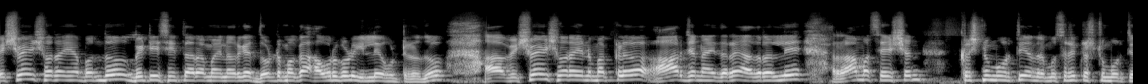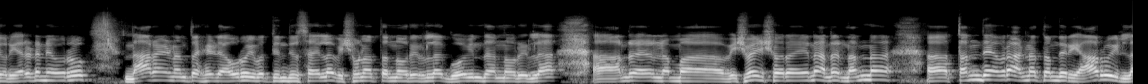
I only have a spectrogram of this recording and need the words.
ವಿಶ್ವೇಶ್ವರಯ್ಯ ಬಂದು ಬಿ ಟಿ ಸೀತಾರಾಮಯ್ಯನವ್ರಿಗೆ ದೊಡ್ಡ ಮಗ, ಅವರುಗಳು ಇಲ್ಲೇ ಹುಟ್ಟಿರೋದು. ಆ ವಿಶ್ವೇಶ್ವರಯ್ಯನ ಮಕ್ಕಳು ಆರು ಜನ ಇದ್ದಾರೆ ಅದರಲ್ಲಿ ರಾಮಶೇಷನ್, ಕೃಷ್ಣಮೂರ್ತಿ ಅಂದರೆ ಮುಸುರಿ ಕೃಷ್ಣಮೂರ್ತಿ ಅವರು ಎರಡನೇವರು ನಾರಾಯಣ್ ಅಂತ ಹೇಳಿ, ಅವರು ಇವತ್ತಿನ ದಿವಸ ಇಲ್ಲ, ವಿಶ್ವನಾಥ್ ಅನ್ನೋರು ಇರಲ್ಲ, ಗೋವಿಂದ ಅನ್ನೋರು ಇಲ್ಲ. ಅಂದರೆ ಅಂದ್ರೆ ನಮ್ಮ ವಿಶ್ವೇಶ್ವರಯ್ಯನ, ಅಂದರೆ ನನ್ನ ತಂದೆ ಅವರ ಅಣ್ಣ ತಂದೆಯರು ಯಾರೂ ಇಲ್ಲ.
